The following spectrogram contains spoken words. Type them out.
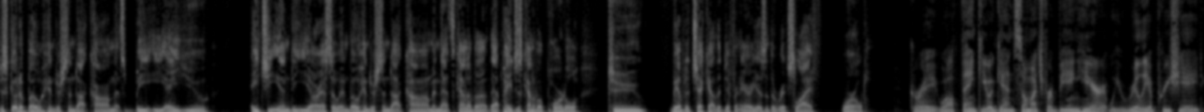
just go to beauhenderson.com. That's B E A U H E N D E R S O N, beauhenderson.com. And that's kind of a, that page is kind of a portal to be able to check out the different areas of the rich life world. Great. Well, thank you again so much for being here. We really appreciate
